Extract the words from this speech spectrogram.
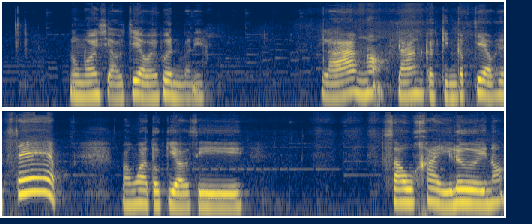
ๆน้องน้อยสิเอาเจียวให้เพิ่นบัดนี้ ล้างเนาะล้างก็กินกับแจ่วแซ่บๆบางว่าตัวเกียวสีเศร้าไข่เลยเนาะ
